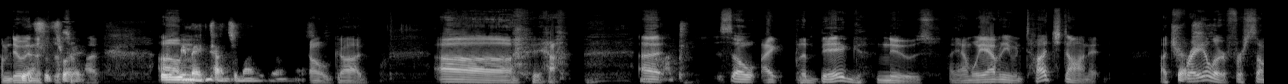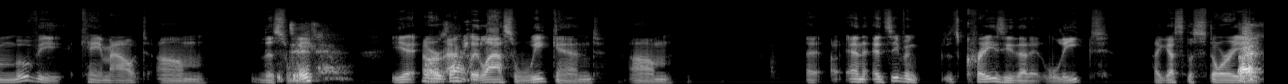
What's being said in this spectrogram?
I'm doing Yes, this to right. survive. Well, we Um, make tons of money doing this. Oh God. Uh, yeah. Uh, so I the big news, and we haven't even touched on it. A Yes. trailer for some movie came out um this It week. did? Yeah, What or actually last weekend. Um, and it's even it's crazy that it leaked. I guess the story Ah.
